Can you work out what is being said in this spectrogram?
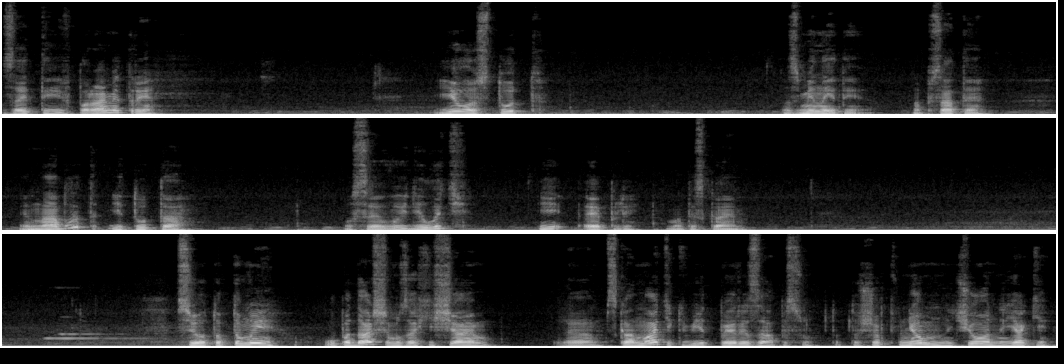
зайти в параметри. І ось тут змінити, написати Enabled і тут усе виділить і Apple натискаємо. Все, тобто ми у подальшому захищаємо е, ScanMatic від перезапису. Тобто, щоб в ньому нічого, ніякі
